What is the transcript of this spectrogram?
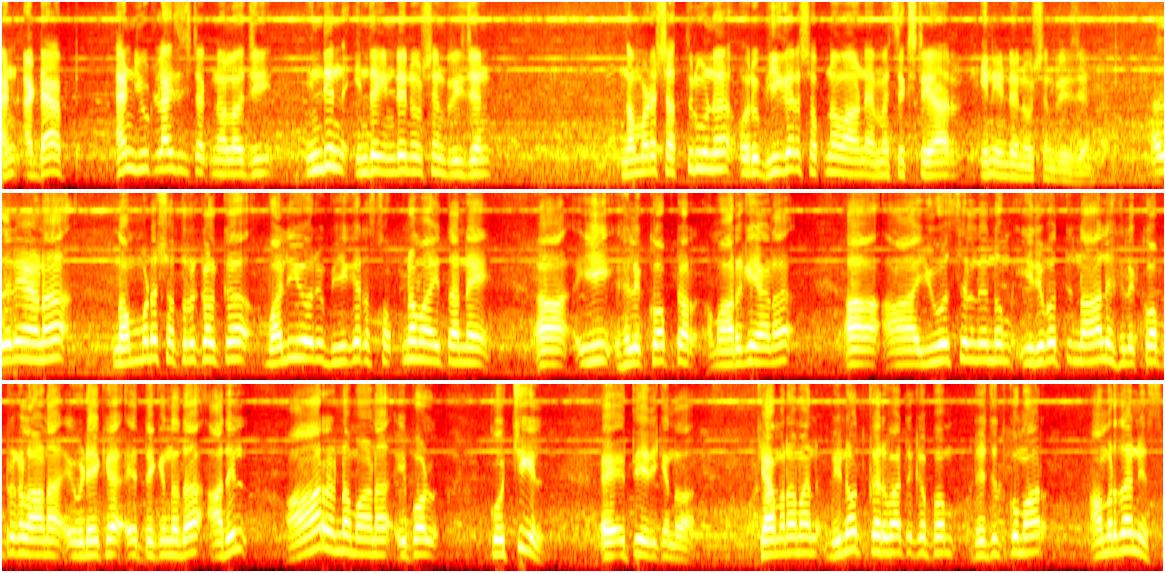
and adapt and utilise this technology Indian in the Indian ocean region നമ്മുടെ ശത്രുവിന് ഒരു ഭീകര സ്വപ്നമാണ് M S sixty R in Indian ocean region അതിനെയാണ് നമ്മുടെ ശത്രുക്കൾക്ക് വലിയൊരു ഭീകര സ്വപ്നമായി തന്നെ ഈ ഹെലികോപ്റ്റർ മാറുകയാണ്. യു എസിൽ നിന്നും ഇരുപത്തിനാല് ഹെലികോപ്റ്ററുകളാണ് ഇവിടേക്ക് എത്തിക്കുന്നത്. അതിൽ ആറെണ്ണമാണ് ഇപ്പോൾ കൊച്ചിയിൽ എത്തിയിരിക്കുന്നത്. ക്യാമറാമാൻ വിനോദ് കരുവാറ്റയ്ക്കൊപ്പം രജിത് കുമാർ അമൃത ന്യൂസ്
